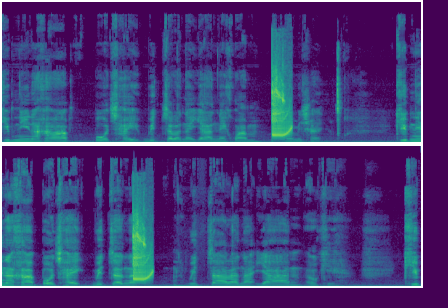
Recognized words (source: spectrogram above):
คลิปนี้นะครับ โปรดใช้วิจารณญาณในความไม่ไม่ใช่ คลิปนี้นะครับ โปรดใช้วิจารณวิจารณญาณโอเค คลิป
